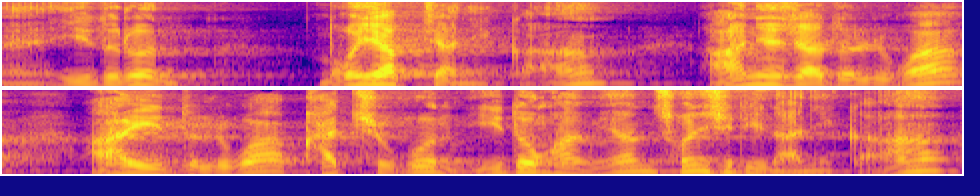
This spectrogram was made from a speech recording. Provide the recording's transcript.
예, 이들은 노약자니까 아녀자들과 아이들과 가축은 이동하면 손실이 나니까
